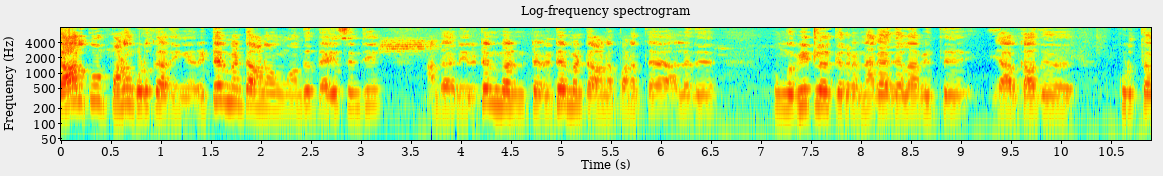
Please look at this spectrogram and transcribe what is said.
யாருக்கும் பணம் கொடுக்காதீங்க. ரிட்டைர்மெண்ட் ஆனவங்க வந்து தயவு செஞ்சு அந்த நீ ரிட்டைர்மெண்ட் ரிட்டைர்மெண்ட் ஆன பணத்தை அல்லது உங்கள் வீட்டில் இருக்கிற நகைகள்லாம் விற்று யாருக்காவது கொடுத்தா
